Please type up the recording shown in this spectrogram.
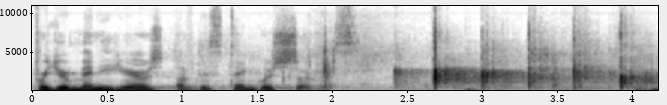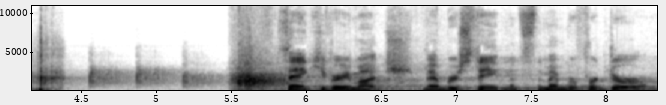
for your many years of distinguished service. Thank you very much. Member statements. The member for Durham.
